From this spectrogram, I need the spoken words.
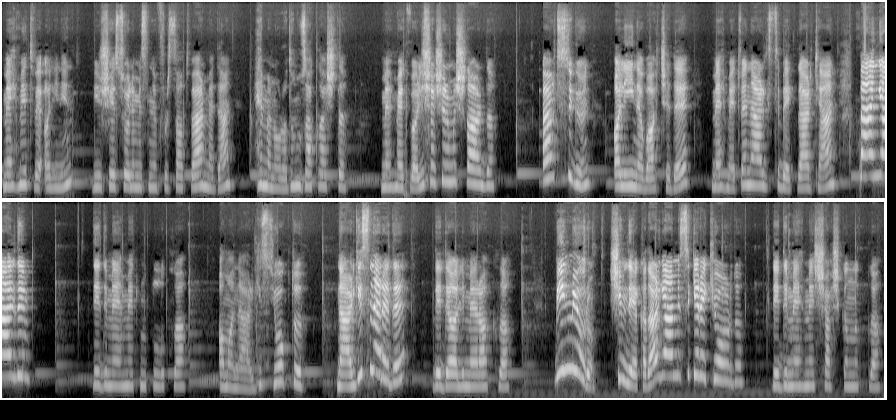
Mehmet ve Ali'nin bir şey söylemesine fırsat vermeden hemen oradan uzaklaştı. Mehmet ve Ali şaşırmışlardı. Ertesi gün Ali yine bahçede Mehmet ve Nergis'i beklerken ben geldim dedi Mehmet mutlulukla. Ama Nergis yoktu. Nergis nerede? dedi Ali merakla. Bilmiyorum. Şimdiye kadar gelmesi gerekiyordu, dedi Mehmet şaşkınlıkla.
